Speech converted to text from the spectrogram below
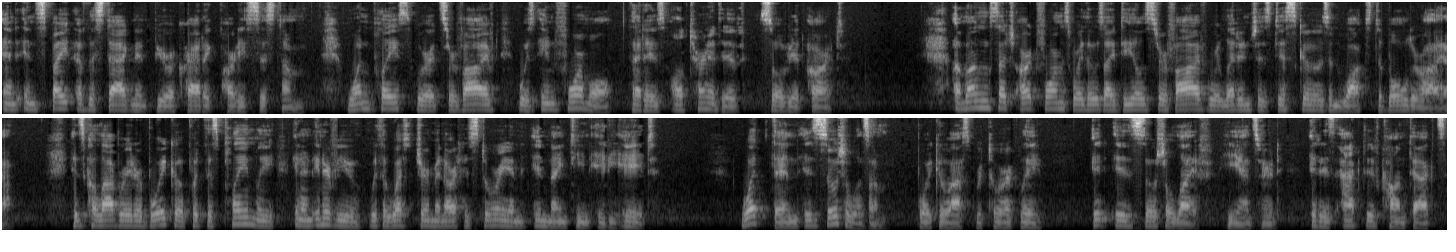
and in spite of the stagnant bureaucratic party system. One place where it survived was informal, that is, alternative Soviet art. Among such art forms where those ideals survived were Lediņš's discos and walks to Bolderāja. His collaborator Boiko put this plainly in an interview with a West German art historian in 1988. What then is socialism? Boiko asked rhetorically. It is social life, he answered. It is active contacts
